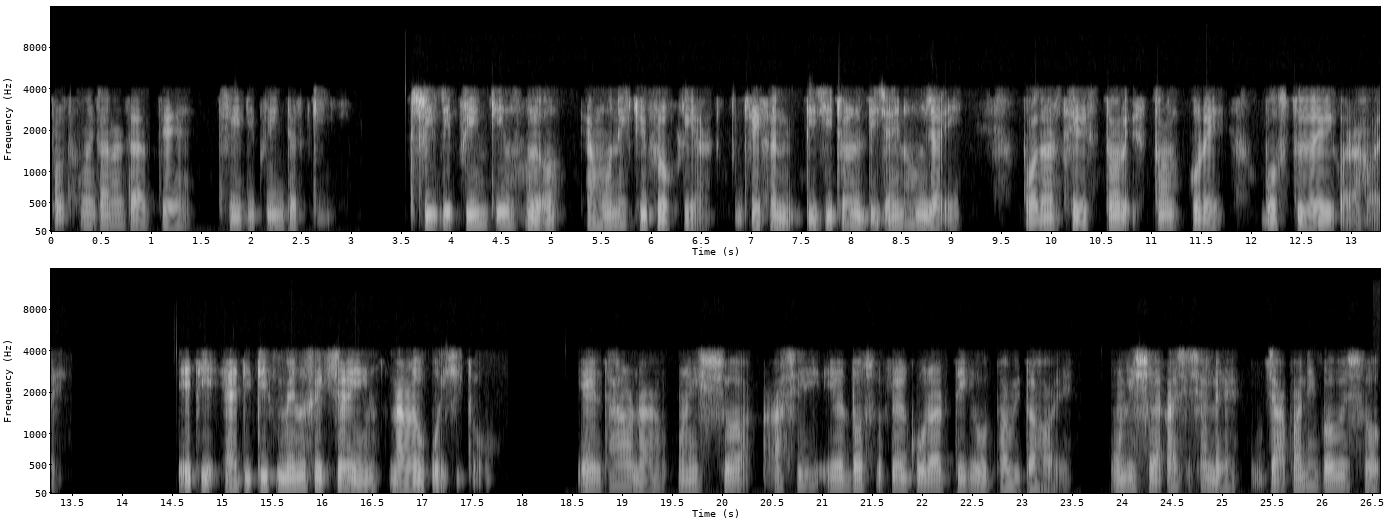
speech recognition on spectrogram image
প্রথমে জানা যাক যে থ্রিডি প্রিন্টার কি। থ্রিডি প্রিন্টিং হলো এমন একটি প্রক্রিয়া যেখানে ডিজিটাল ডিজাইন অনুযায়ী পদার্থের স্তর স্তর করে বস্তু তৈরি করা হয়। এটি অ্যাডিটিভ ম্যানুফ্যাকচারিং নামেও পরিচিত। এর ধারণা উনিশশো আশি এর দশকের গোড়ার দিকে উদ্ভাবিত হয়। উনিশশো একাশি সালে জাপানি গবেষক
